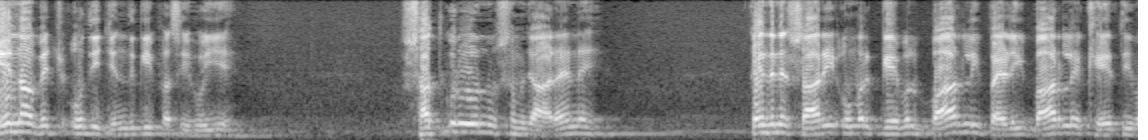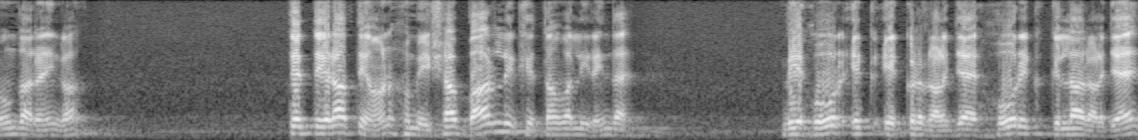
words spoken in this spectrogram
ਇਹਨਾਂ ਵਿੱਚ ਉਹਦੀ ਜ਼ਿੰਦਗੀ ਫਸੀ ਹੋਈ ਏ। ਸਤਿਗੁਰੂ ਉਹਨੂੰ ਸਮਝਾ ਰਹੇ ਨੇ। ਕਹਿੰਦੇ ਨੇ, ਸਾਰੀ ਉਮਰ ਕੇਵਲ ਬਾਹਰਲੀ ਪੈਲੀ, ਬਾਹਰਲੇ ਖੇਤ ਹੀ ਵਾਹੁੰਦਾ ਰਹੇਗਾ ਤੇ ਤੇਰਾ ਧਿਆਨ ਹਮੇਸ਼ਾ ਬਾਹਰਲੇ ਖੇਤਾਂ ਵੱਲ ਹੀ ਰਹਿੰਦਾ ਹੈ। ਵੀ ਹੋਰ ਇੱਕ ਏਕੜ ਰਲ ਜਾਏ, ਹੋਰ ਇੱਕ ਕਿੱਲਾ ਰਲ ਜਾਏ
